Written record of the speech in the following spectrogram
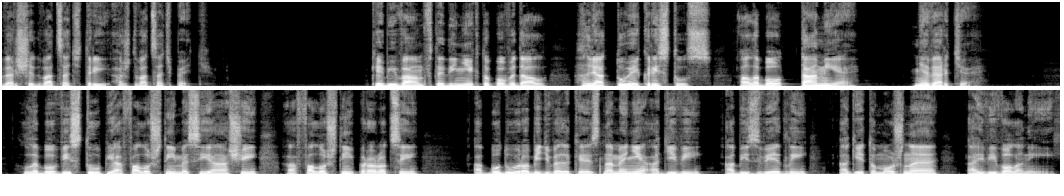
verše 23 až 25. Keby vám vtedy niekto povedal, hľa tu je Kristus, alebo tam je, neverte. Lebo vystúpia falošní mesiáši a falošní proroci a budú robiť veľké znamenia a divy, aby zviedli, ak je to možné, aj vyvolených.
